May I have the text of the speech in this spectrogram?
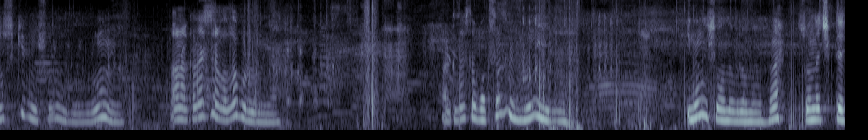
nasıl girmiş oğlum bu vurulmuyor. Lan arkadaşlar valla vurulmuyor. Arkadaşlar baksanıza vuramıyor. İnanın şu anda vuramıyorum. Heh, sonunda çıktı.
